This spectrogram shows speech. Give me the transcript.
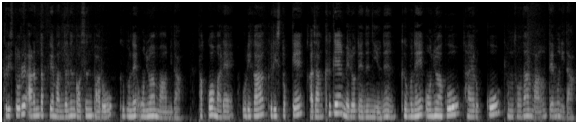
그리스도를 아름답게 만드는 것은 바로 그분의 온유한 마음이다. 바꿔 말해 우리가 그리스도께 가장 크게 매료되는 이유는 그분의 온유하고 자유롭고 겸손한 마음 때문이다.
